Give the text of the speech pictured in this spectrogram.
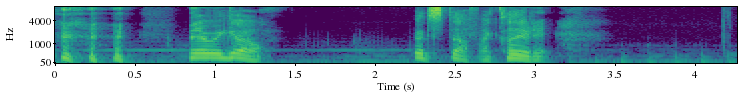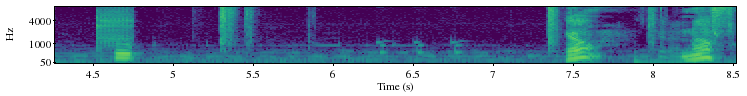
there we go. Good stuff. I cleared it. Boop. Go. Good enough.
